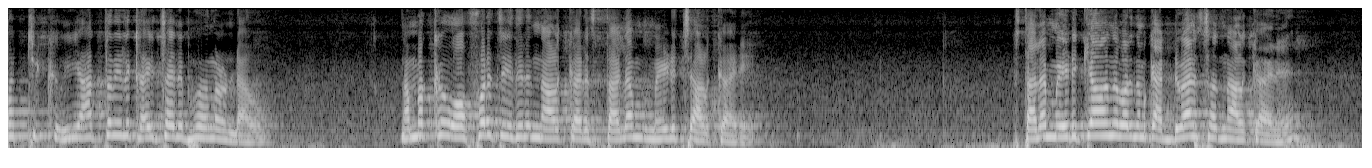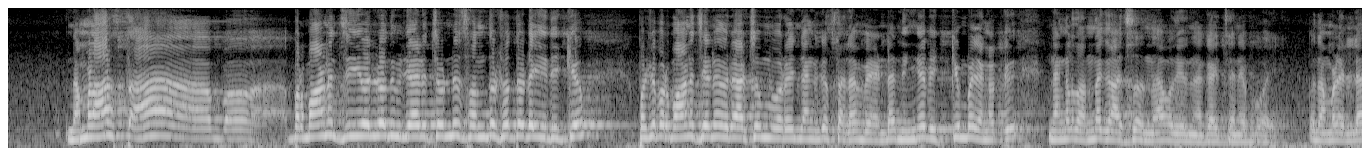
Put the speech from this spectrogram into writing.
പറ്റിക്കും. ഈ യാത്രയിൽ കഴിച്ച അനുഭവങ്ങളുണ്ടാവും നമുക്ക് ഓഫർ ചെയ്തിരുന്ന ആൾക്കാർ സ്ഥലം മേടിച്ച ആൾക്കാർ സ്ഥലം മേടിക്കാമെന്ന് പറഞ്ഞ് നമുക്ക് അഡ്വാൻസ് തന്ന ആൾക്കാർ നമ്മൾ ആ പ്രമാണം ചെയ്യുമല്ലോ എന്ന് വിചാരിച്ചുകൊണ്ട് സന്തോഷത്തോടെ ഇരിക്കും. പക്ഷെ പ്രമാണം ചെയ്യണ ഒരാഴ്ച മുമ്പ് പറയും ഞങ്ങൾക്ക് സ്ഥലം വേണ്ട. നിങ്ങൾ വിൽക്കുമ്പോൾ ഞങ്ങൾക്ക് ഞങ്ങൾ തന്ന കാശ് തന്നാൽ മതി. എന്ന് പോയി. അപ്പോൾ നമ്മളെല്ലാ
